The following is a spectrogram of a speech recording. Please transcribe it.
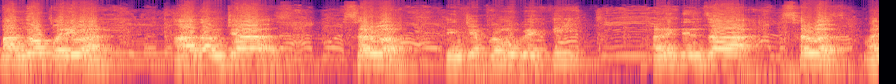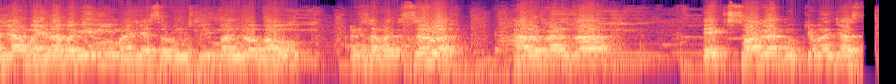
बांधव परिवार आज आमच्या सर्व त्यांचे प्रमुख व्यक्ती आणि त्यांचा सर्वच माझ्या महिला भगिनी माझ्या सर्व मुस्लिम बांधव भाऊ आणि समाजाचे सर्वच ह्या लोकांचा एक स्वागत मुख्यमंत्री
